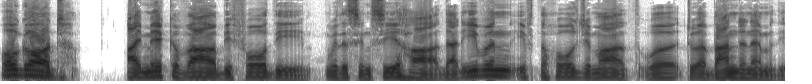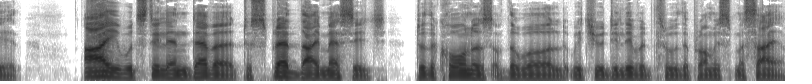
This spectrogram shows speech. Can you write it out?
O God, I make a vow before thee with a sincere heart that even if the whole Jamaat were to abandon Ahmadiyyat, I would still endeavor to spread thy message to the corners of the world which you delivered through the promised Messiah.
